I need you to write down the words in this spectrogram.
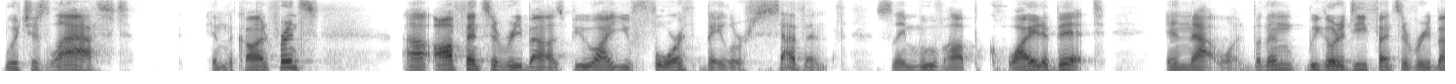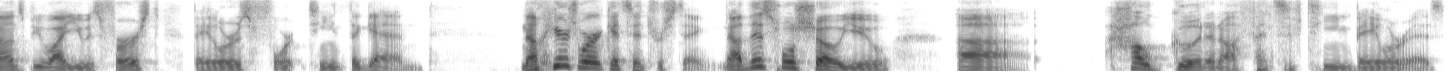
which is last in the conference. Uh, offensive rebounds, BYU fourth, Baylor seventh. So they move up quite a bit in that one. But then we go to defensive rebounds. BYU is first, Baylor is 14th again. Now, here's where it gets interesting. Now, this will show you uh, how good an offensive team Baylor is.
